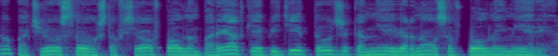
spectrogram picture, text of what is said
то почувствовал, что все в полном порядке, аппетит тут же ко мне и вернулся в полной мере.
